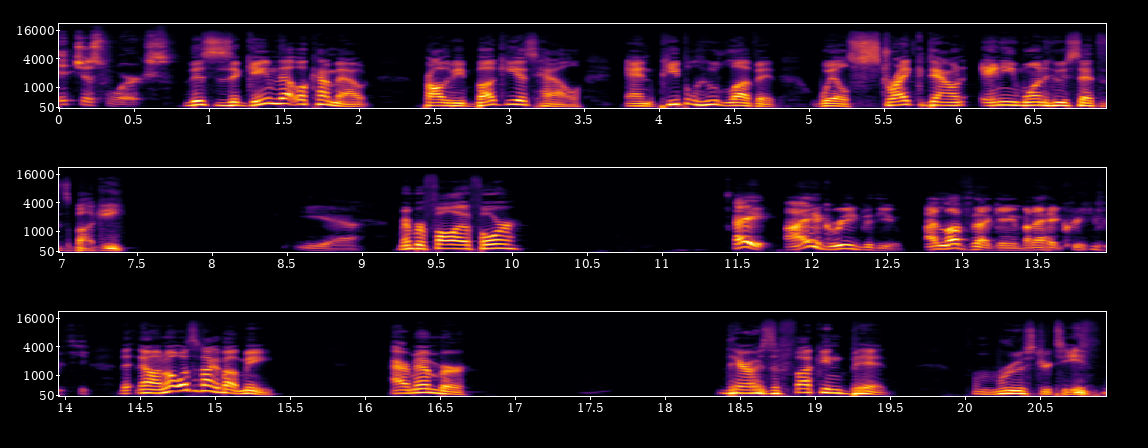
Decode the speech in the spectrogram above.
It just works. This is a game that will come out, probably be buggy as hell, and people who love it will strike down anyone who says it's buggy. Yeah. Remember Fallout 4? Hey, I agreed with you. I loved that game, but I agreed with you. No, I wasn't talking about me. I remember there was a fucking bit from Rooster Teeth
